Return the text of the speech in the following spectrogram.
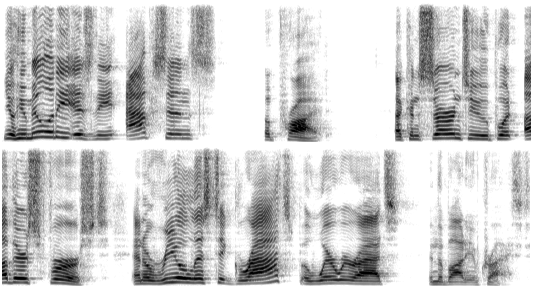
You know, humility is the absence of pride, a concern to put others first, and a realistic grasp of where we're at in the body of Christ.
